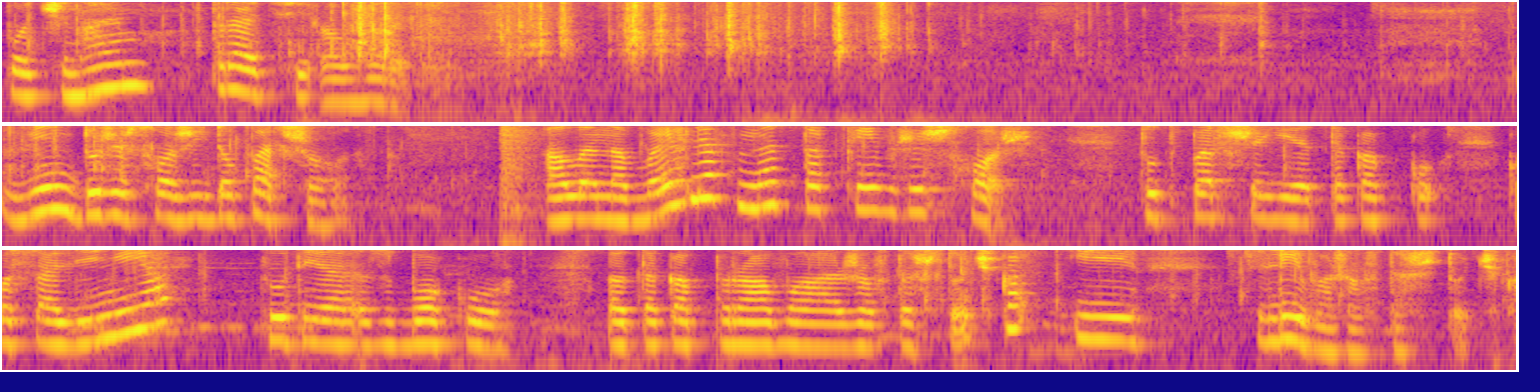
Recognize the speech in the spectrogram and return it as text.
Починаємо третій алгоритм. Він дуже схожий до першого. Але на вигляд не такий вже схожий. Тут перше є така коса лінія, тут є збоку е, така права жовта штучка і ліва жовта штучка.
